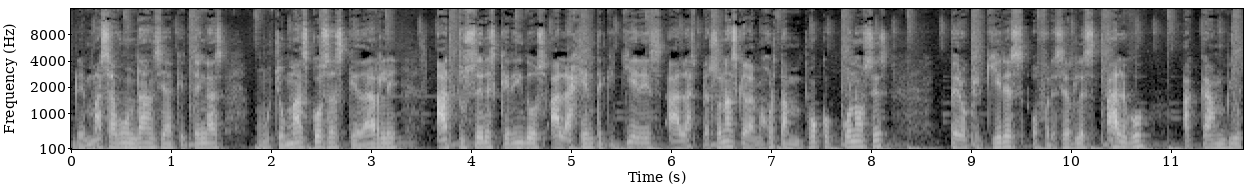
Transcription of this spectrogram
de más abundancia, que tengas mucho más cosas que darle a tus seres queridos, a la gente que quieres, a las personas que a lo mejor tampoco conoces, pero que quieres ofrecerles algo a cambio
